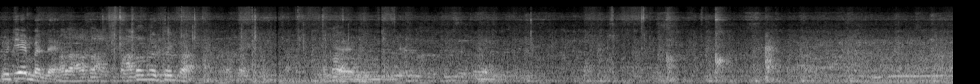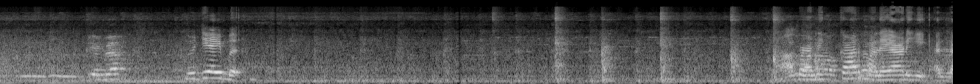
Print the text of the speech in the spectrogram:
നൂറ്റി അമ്പല്ലേ അതൊന്നും എടുത്തണ്ട നൂറ്റി അയിമ്പത് പണിക്കാർ മലയാളി അല്ല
